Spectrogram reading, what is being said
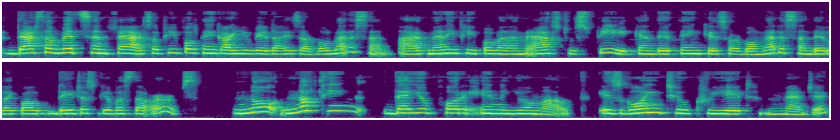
that's a myths and facts. So people think Ayurveda is herbal medicine. I have many people when I'm asked to speak and they think it's herbal medicine, they're like, well, they just give us the herbs. No, nothing that you put in your mouth is going to create magic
